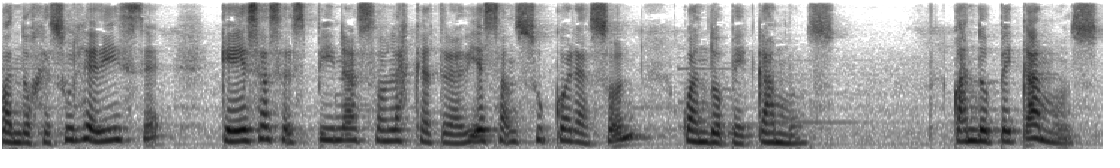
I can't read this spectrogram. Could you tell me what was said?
cuando Jesús le dice que esas espinas son las que atraviesan su corazón cuando pecamos? Cuando pecamos,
